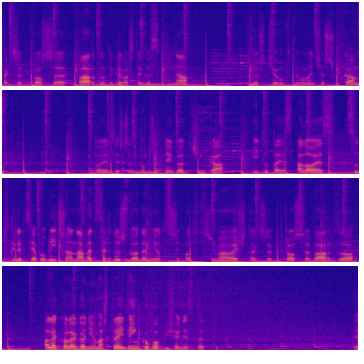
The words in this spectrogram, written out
także proszę bardzo, wygrywasz tego skina. Już cię w tym momencie szukam. To jest jeszcze z poprzedniego odcinka. I tutaj jest Aloes, subskrypcja publiczna, nawet serduszko ode mnie otrzy- otrzymałeś, także proszę bardzo. Ale kolego, nie masz tradingu w opisie niestety. Yy,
